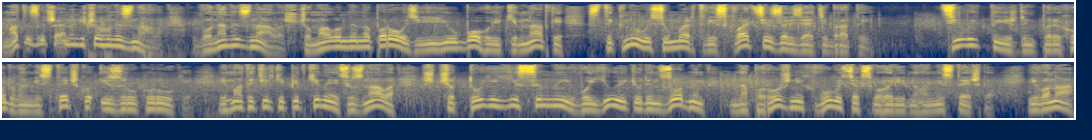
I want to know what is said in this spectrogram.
Мати, звичайно, нічого не знала. Вона не знала, що мало не на порозі її убогої кімнатки стикнулись у мертвій схватці завзяті брати. Цілий тиждень переходило містечко із рук у руки, і мати тільки під кінець узнала, що то її сини воюють один з одним на порожніх вулицях свого рідного містечка, і вона,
